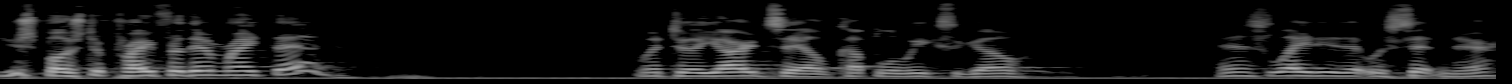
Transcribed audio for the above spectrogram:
You're supposed to pray for them right then. Went to a yard sale a couple of weeks ago, and this lady that was sitting there,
